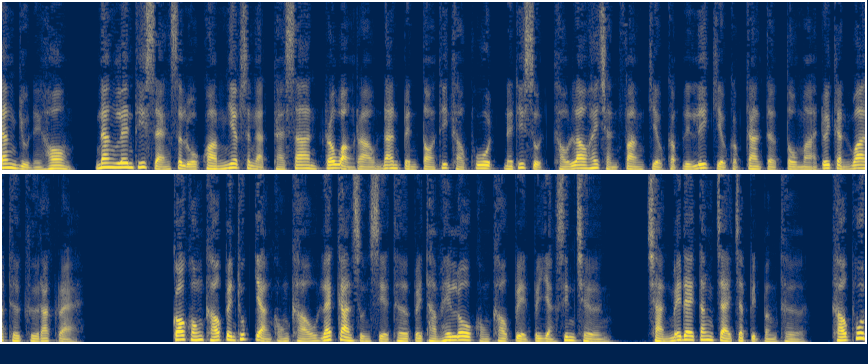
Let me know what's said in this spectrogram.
นั่งอยู่ในห้อง นั่งเล่นที่แสงสลัวความเงียบสงัดแผ่ซ่านระหว่างเรานั่นเป็นตอนที่เขาพูด ในที่สุดเขาเล่าให้ฉันฟังเกี่ยวกับลิลลี่เกี่ยวกับการเติบโตมาด้วยกันว่าเธอคือรักแร้ ก็ของเขาเป็นทุกอย่างของเขาและการสูญเสียเธอไปทำให้โลกของเขาเปลี่ยนไปอย่างสิ้นเชิง ฉันไม่ได้ตั้งใจจะปิดบังเธอ เขาพูด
